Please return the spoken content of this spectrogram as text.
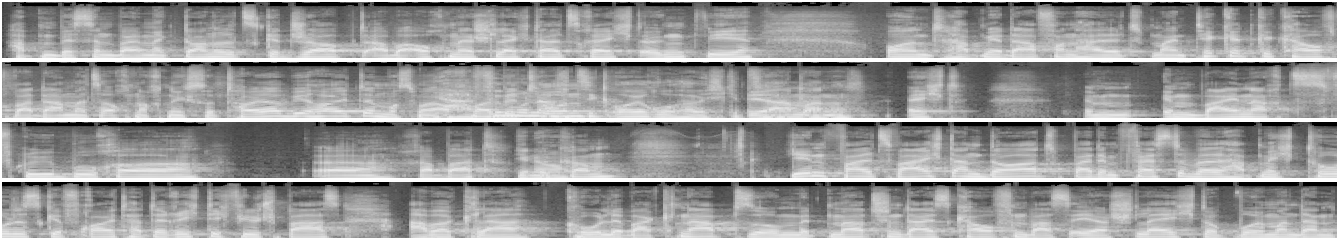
habe ein bisschen bei McDonald's gejobbt, aber auch mehr schlecht als recht irgendwie. Und habe mir davon halt mein Ticket gekauft, war damals auch noch nicht so teuer wie heute, muss man Ja, auch mal 85 betonen. Euro habe ich gezahlt. Ja, Mann, damals. echt. Im, im Weihnachtsfrühbucher äh, Rabatt Genau. bekommen. Jedenfalls war ich dann dort bei dem Festival, habe mich todesgefreut, hatte richtig viel Spaß. Aber klar, Kohle war knapp, so mit Merchandise kaufen war es eher schlecht, obwohl man dann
